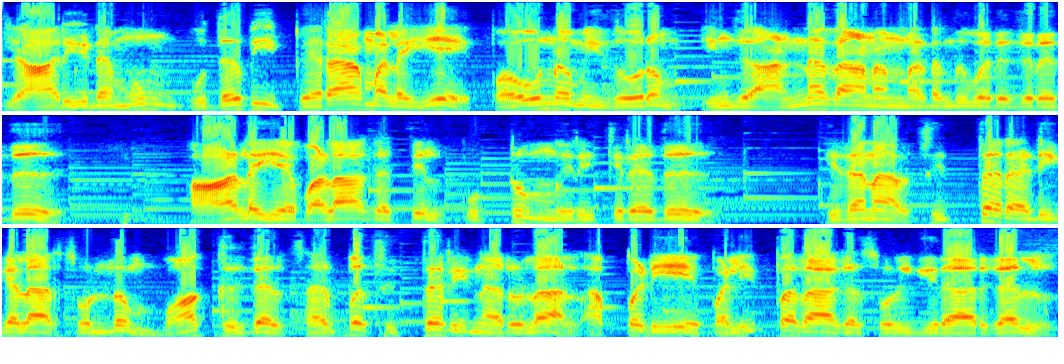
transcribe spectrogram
யாரிடமும் உதவி பெறாமலேயே பௌர்ணமி தோறும் இங்கு அன்னதானம் நடந்து வருகிறது. ஆலய வளாகத்தில் புற்றும் இருக்கிறது. இதனால் சித்தர் அடிகளார் சொல்லும் வாக்குகள் சர்வ சித்தரின் அருளால் அப்படியே பழிப்பதாக சொல்கிறார்கள்.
